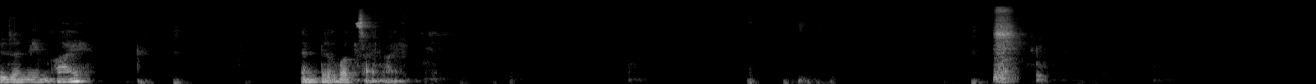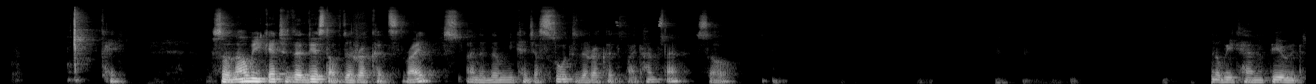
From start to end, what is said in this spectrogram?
username i and the website i. So now we get to the list of the records, right? And then we can just sort the records by timestamp. So and we can build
